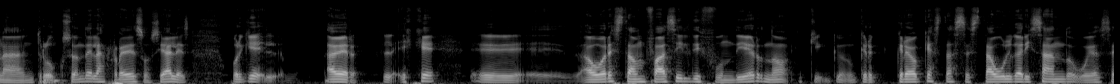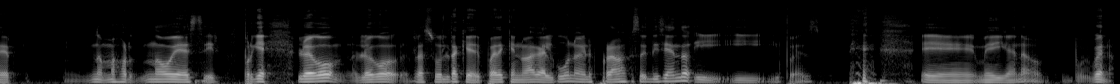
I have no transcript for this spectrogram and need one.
la introducción de las redes sociales. Porque, a ver, es que eh, ahora es tan fácil difundir, ¿no? creo que hasta se está vulgarizando. Voy a hacer. No, mejor no voy a decir. Porque luego, luego resulta que puede que no haga alguno de los programas que estoy diciendo y, pues eh, me diga, no. Bueno,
